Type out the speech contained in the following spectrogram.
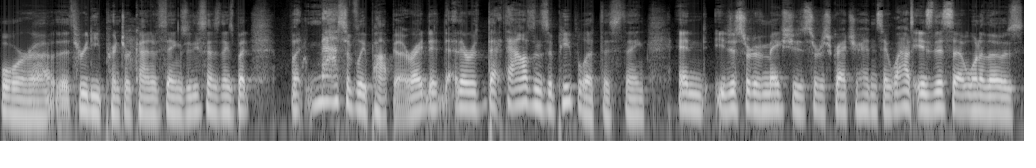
or uh, the 3D printer kind of things or these kinds of things, but but massively popular, right? There were thousands of people at this thing, and it just sort of makes you sort of scratch your head and say, "Wow, is this a, one of those?"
